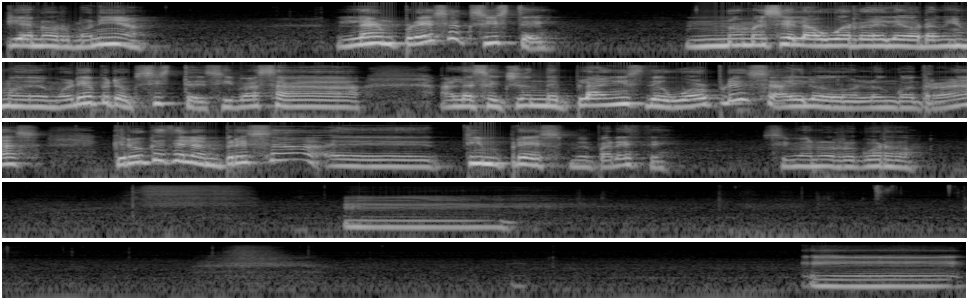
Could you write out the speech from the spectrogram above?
piano armonía. LandPress existe. No me sé la URL ahora mismo de memoria, pero existe. Si vas a, la sección de plugins de WordPress, ahí lo, encontrarás. Creo que es de la empresa eh, TeamPress, me parece. Si mal no recuerdo. Mm. Eh,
